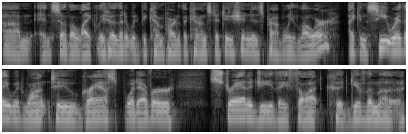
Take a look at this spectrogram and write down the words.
Um, and so the likelihood that it would become part of the Constitution is probably lower. I can see where they would want to grasp whatever strategy they thought could give them a,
